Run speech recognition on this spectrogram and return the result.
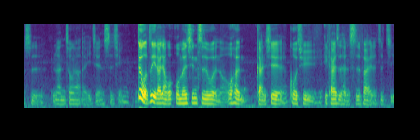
是蛮重要的一件事情。对我自己来讲，我我扪心自问哦，我很感谢过去一开始很失败的自己。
